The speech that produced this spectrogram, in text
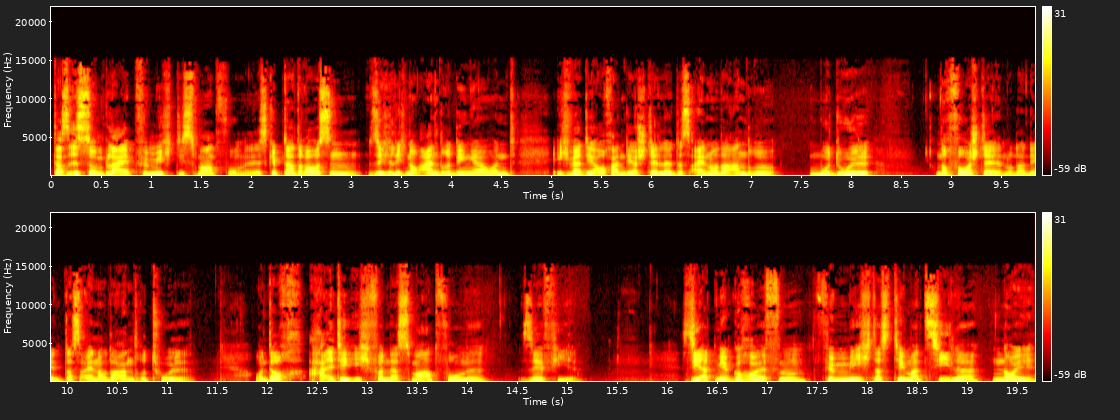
das ist und bleibt für mich die Smart-Formel. Es gibt da draußen sicherlich noch andere Dinge und ich werde dir auch an der Stelle das ein oder andere Modul noch vorstellen oder das eine oder andere Tool. Und doch halte ich von der Smart-Formel sehr viel. Sie hat mir geholfen, für mich das Thema Ziele neu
